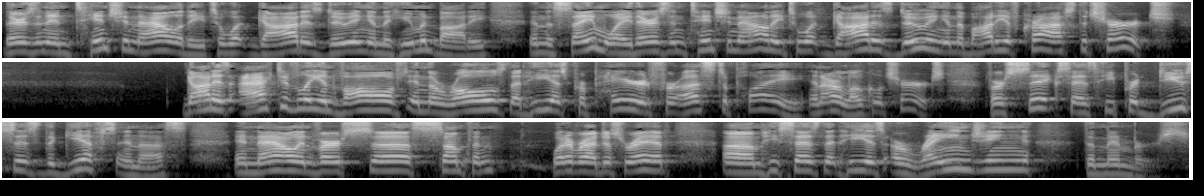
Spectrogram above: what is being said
There's an intentionality to what God is doing in the human body. In the same way, there's intentionality to what God is doing in the body of Christ, the church. God is actively involved in the roles that He has prepared for us to play in our local church. Verse 6 says He produces the gifts in us. And now in verse uh, something, whatever I just read, um, He says that He is arranging the members.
